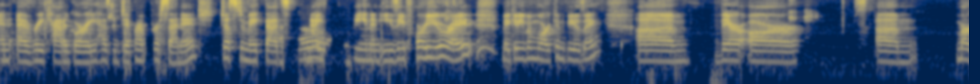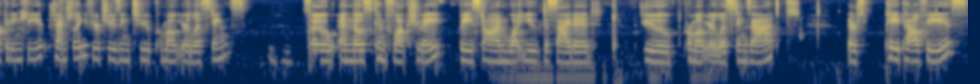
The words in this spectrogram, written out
and every category has a different percentage just to make that Oh. nice, clean, and easy for you, right? Make it even more confusing. Um, there are um, marketing fees potentially if you're choosing to promote your listings. Mhm. So, and those can fluctuate based on what you've decided to promote your listings at. There's PayPal fees.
